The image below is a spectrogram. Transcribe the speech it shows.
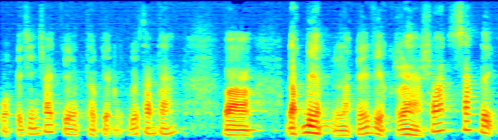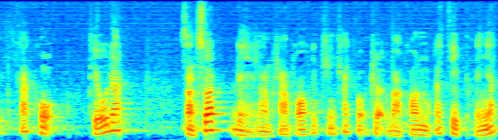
của cái chính sách thực hiện nghị quyết 88 và đặc biệt là cái việc rà soát, xác định các hộ thiếu đất sản xuất để làm sao có cái chính sách hỗ trợ bà con một cách kịp thời nhất.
